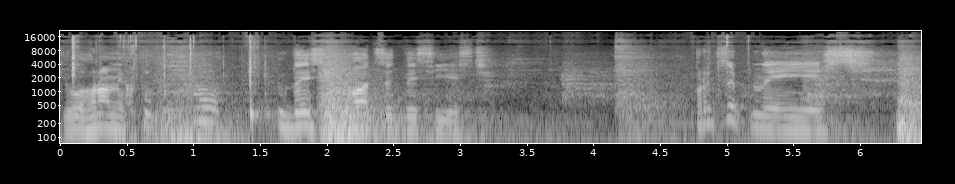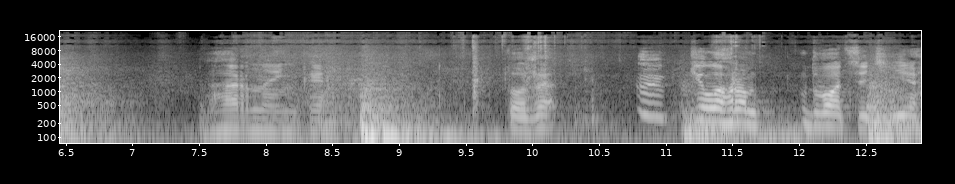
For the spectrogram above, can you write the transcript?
Кілограмів тут ну, 10-20 десь є. Прицепне є. Гарненьке. Тоже кілограм 20 є.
